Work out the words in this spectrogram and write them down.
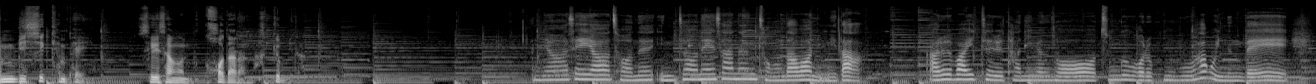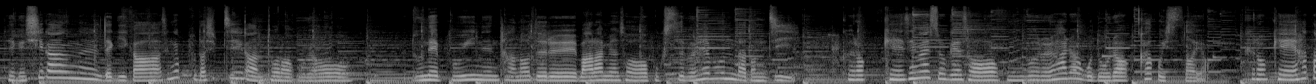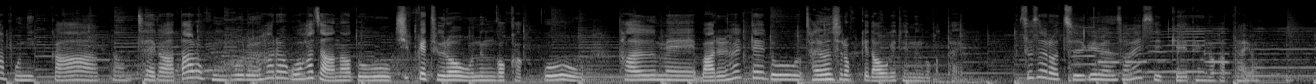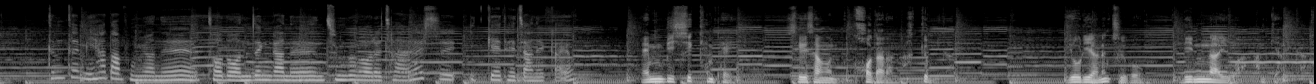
MBC 캠페인 세상은 커다란 학교입니다. 안녕하세요. 저는 인천에 사는 정다원입니다. 아르바이트를 다니면서 중국어를 공부하고 있는데 되게 시간을 내기가 생각보다 쉽지가 않더라고요. 눈에 보이는 단어들을 말하면서 복습을 해본다든지 그렇게 생활 속에서 공부를 하려고 노력하고 있어요. 그렇게 하다 보니까 제가 따로 공부를 하려고 하지 않아도 쉽게 들어오는 것 같고 다음에 말을 할 때도 자연스럽게 나오게 되는 것 같아요. 스스로 즐기면서 할 수 있게 된 것 같아요. 틈틈이 하다 보면은 저도 언젠가는 중국어를 잘 할 수 있게 되지 않을까요? MBC 캠페인 세상은 커다란 학교입니다. 요리하는 즐거움 민나이와 함께합니다.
